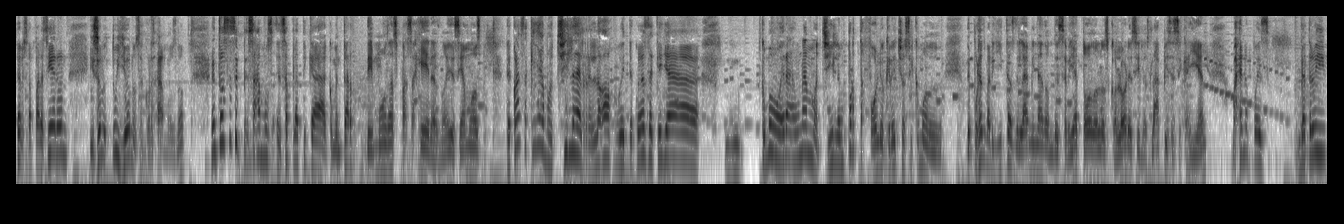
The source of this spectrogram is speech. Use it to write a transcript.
desaparecieron y solo tú y yo nos acordamos, ¿no? Entonces empezamos esa plática a comentar de modas pasajeras, ¿no? Y decíamos, ¿te acuerdas de aquella mochila del reloj, güey? ¿Te acuerdas de aquella... mm, ¿Cómo era? Una mochila, un portafolio que era hecho así como de, puras varillitas de lámina donde se veía todos los colores y los lápices se caían. Bueno, pues me atreví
